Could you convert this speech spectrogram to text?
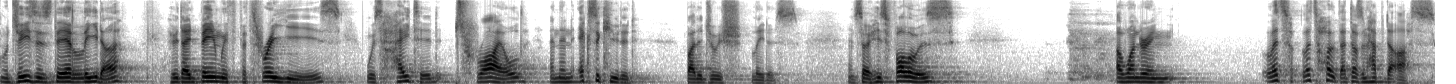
Well, Jesus, their leader, who they'd been with for three years, was hated, trialed, and then executed by the Jewish leaders. And so his followers are wondering let's, let's hope that doesn't happen to us.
